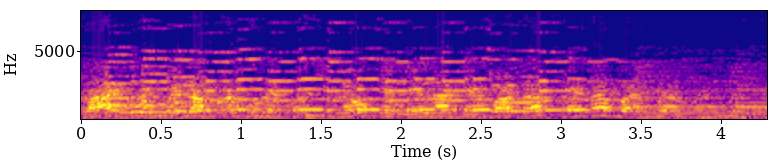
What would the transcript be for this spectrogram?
લાખ તો પેલા પ્રભુને પૂછી લઉં કે લેલાટે પાટા શેના બાંધ્યા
